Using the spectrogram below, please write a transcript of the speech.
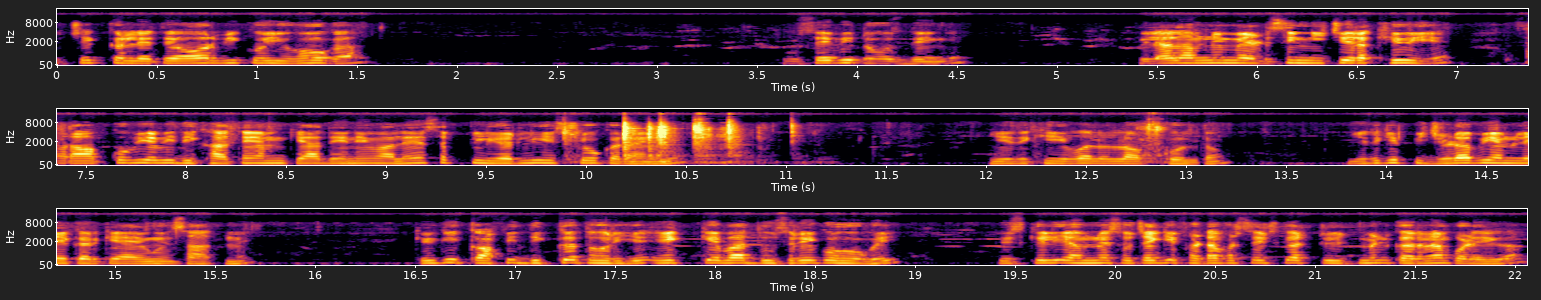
तो चेक कर लेते हैं, और भी कोई होगा तो उसे भी डोज देंगे। फ़िलहाल हमने मेडिसिन नीचे रखी हुई है, और आपको भी अभी दिखाते हैं हम क्या देने वाले हैं, सब क्लियरली शो कराएँगे। ये देखिए वाला लॉक खोलता हूँ। ये देखिए पिजड़ा भी हम लेकर के आए हुए हैं साथ में, क्योंकि काफ़ी दिक्कत हो रही है। एक के बाद दूसरे को हो गई तो इसके लिए हमने सोचा कि फटाफट से इसका ट्रीटमेंट करना पड़ेगा।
